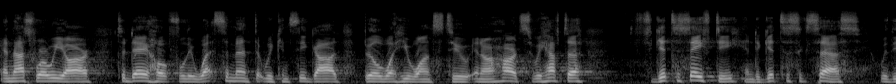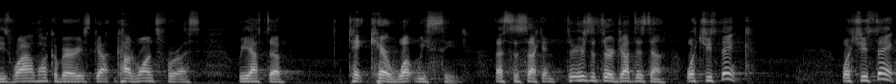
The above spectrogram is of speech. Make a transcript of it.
And that's where we are today, hopefully, wet cement that we can see God build what He wants to in our hearts. We have to, to get to safety and to get to success, with these wild huckleberries God, wants for us, we have to take care what we see. That's the second. Here's the third. Jot this down. What you think. What you think.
